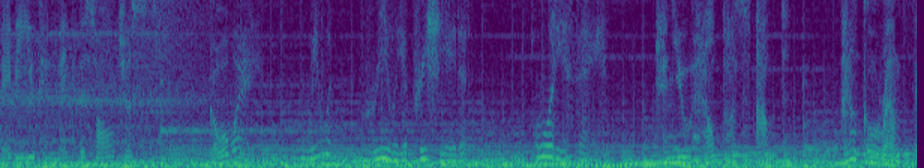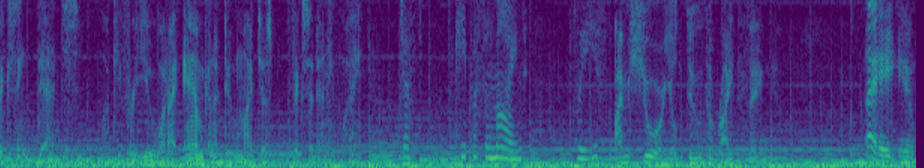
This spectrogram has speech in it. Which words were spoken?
maybe you can make this all just go away. We would really appreciate it. What do you say? Can you help us out? I don't go around fixing debts. Lucky for you, what I am gonna do might just fix it anyway. Just keep us in mind, please. I'm sure you'll do the right thing. I hate you.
